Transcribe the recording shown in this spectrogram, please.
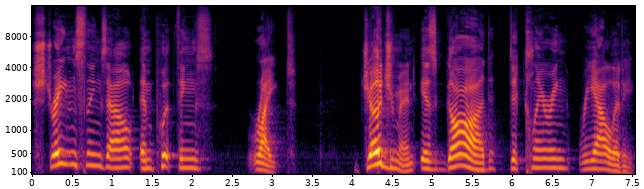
straightens things out and put things right. Judgment is God declaring reality.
